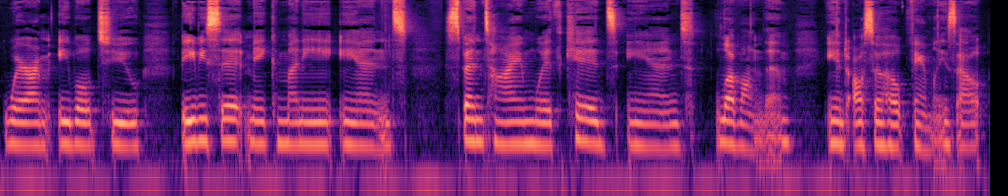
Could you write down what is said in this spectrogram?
where I'm able to babysit, make money, and spend time with kids and love on them and also help families out.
